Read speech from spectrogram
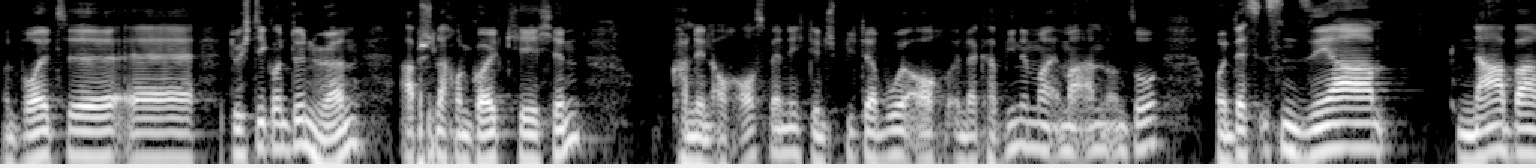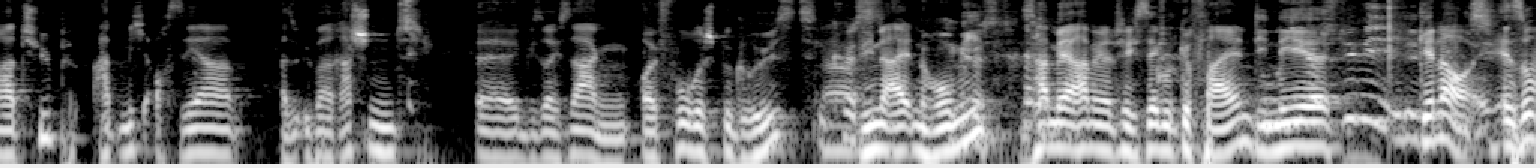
und wollte äh, durch dick und dünn hören. Abschlag und Goldkehlchen. kann den auch auswendig, den spielt er wohl auch in der Kabine mal immer an und so. Und das ist ein sehr nahbarer Typ, hat mich auch sehr, also überraschend äh, wie soll ich sagen, euphorisch begrüßt, Geküsst. wie einen alten Homie. Das hat mir, hat mir natürlich sehr gut gefallen. Die Nähe, genau, so,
